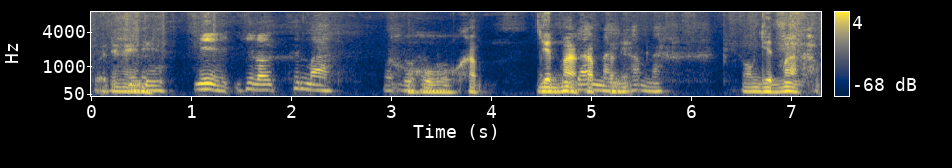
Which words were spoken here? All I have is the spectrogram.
เปิดยังไงดูนี่นี่ที่เราขึ้นมาดูโอ้โหครับ เย็นมากครับด้านตอนในนี้ถ้ำนะน้องเย็นมากครับ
